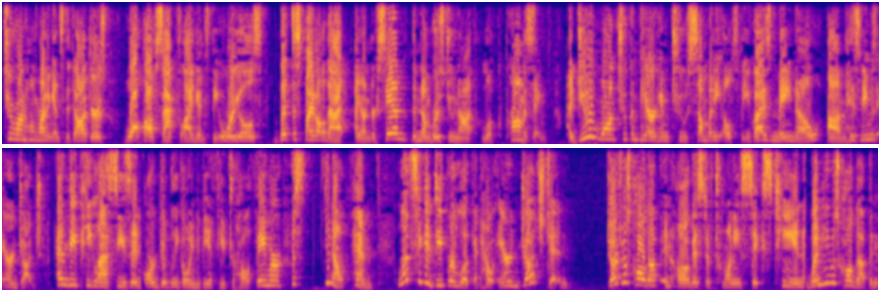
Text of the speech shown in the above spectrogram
two run home run against the Dodgers, walk off sac fly against the Orioles. But despite all that, I understand the numbers do not look promising. I do want to compare him to somebody else that you guys may know. Um, his name is Aaron Judge. MVP last season, arguably going to be a future Hall of Famer. Just, you know, him. Let's take a deeper look at how Aaron Judge did. Judge was called up in August of 2016. When he was called up in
